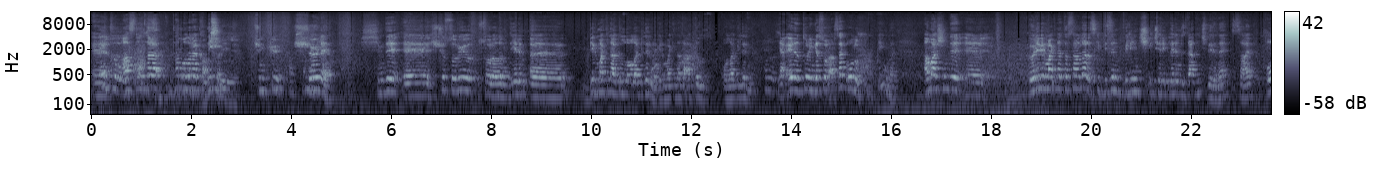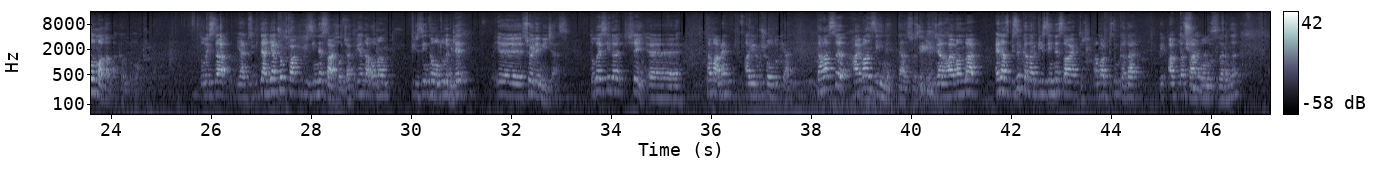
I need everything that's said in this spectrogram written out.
Ee, çok. aslında tam olarak değil. Çünkü şöyle, şimdi e, şu soruyu soralım. Diyelim e, bir makine akıllı olabilir mi? Bir makinede akıl olabilir mi? Ya Alan Turing'e sorarsak olur, değil mi? Ama şimdi e, öyle bir makine tasarlarız ki bizim bilinç içeriklerimizden hiçbirine sahip olmadan akıllı olur. Dolayısıyla yani bizimkiden ya çok farklı bir zihne sahip olacaktır ya da onun bir zihni olduğunu bile e, söylemeyeceğiz. Dolayısıyla şey e, tamamen ayırmış olduk yani. Dahası hayvan zihninden söz ediyoruz. Yani hayvanlar en az bizim kadar bir zihne sahiptir. Ama bizim kadar bir akla sahip olduklarını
